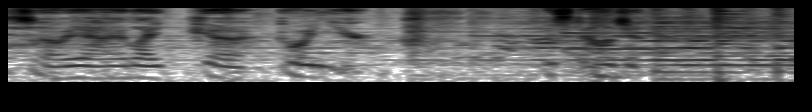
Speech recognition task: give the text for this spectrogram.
So yeah, I like uh, going here. Nostalgia.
